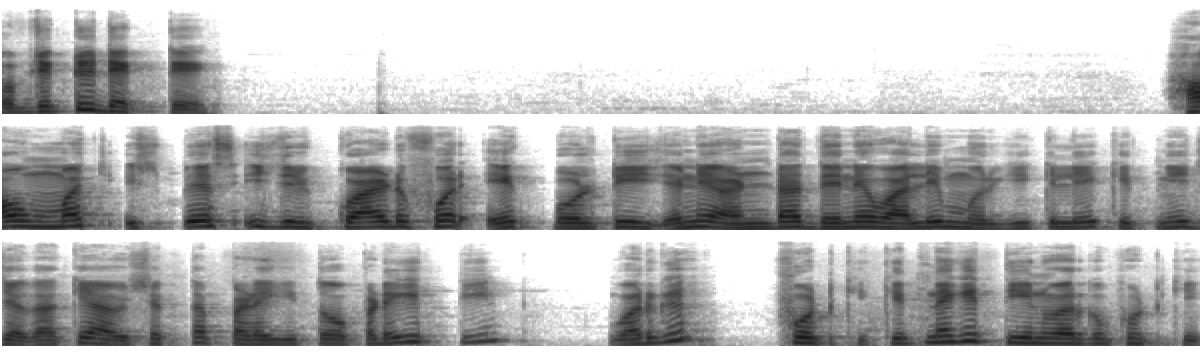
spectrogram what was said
ऑब्जेक्टिव देखते हैं। How much space is required for एक पोल्ट्री यानी अंडा देने वाली मुर्गी के लिए कितनी जगह की आवश्यकता पड़ेगी? तो पड़ेगी तीन वर्ग फुट की। कितने की? तीन वर्ग फुट की।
